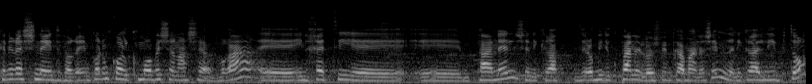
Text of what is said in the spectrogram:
כנראה שני דברים. קודם כל, כמו בשנה שעברה, uh, הנחיתי uh, uh, פאנל שנקרא, זה לא בדיוק פאנל, לא יושבים כמה אנשים, זה נקרא ליבטוק,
